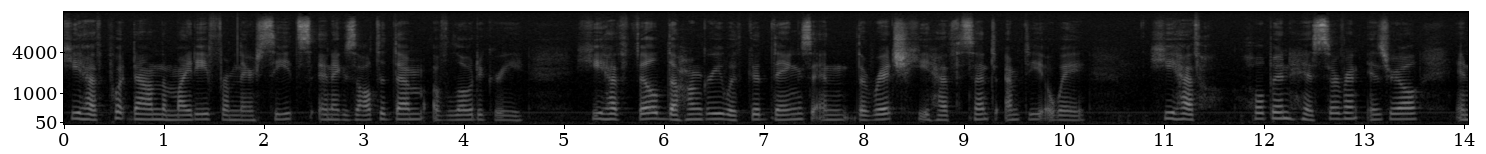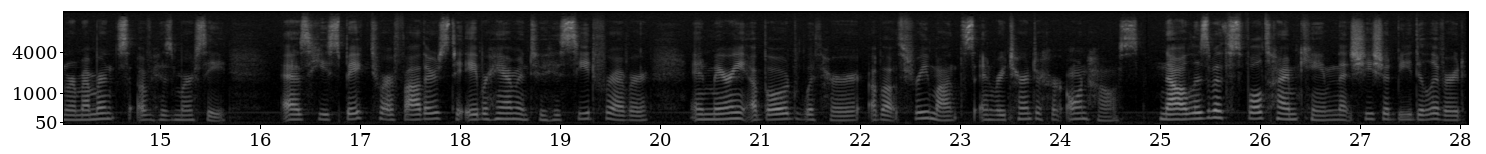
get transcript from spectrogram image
He hath put down the mighty from their seats, and exalted them of low degree. He hath filled the hungry with good things, and the rich he hath sent empty away. He hath holpen his servant Israel in remembrance of his mercy, as he spake to our fathers, to Abraham, and to his seed forever. And Mary abode with her about three months, and returned to her own house. Now Elizabeth's full time came that she should be delivered,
